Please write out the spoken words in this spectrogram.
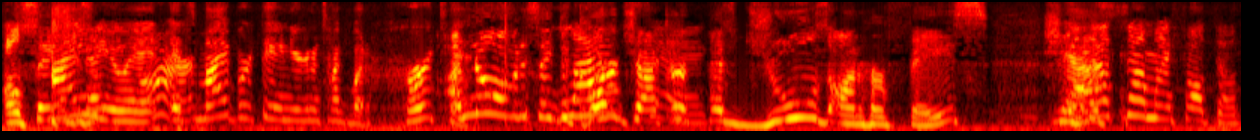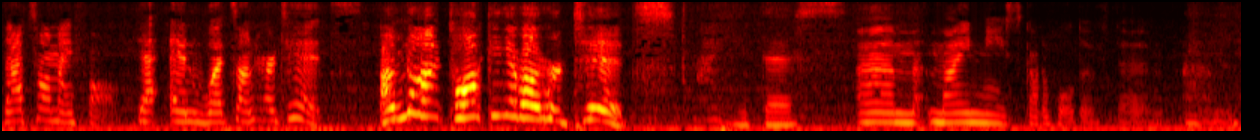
I, I I'll say I she's. bet knew it. are. It's my birthday, and you're gonna talk about her tits. I know. I'm gonna say the Classic. carjacker has jewels on her face. She Yeah. has. That's not my fault though. That's not my fault. Yeah. And what's on her tits? I'm not talking about her tits. I hate this. Um, my niece got a hold of the um,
